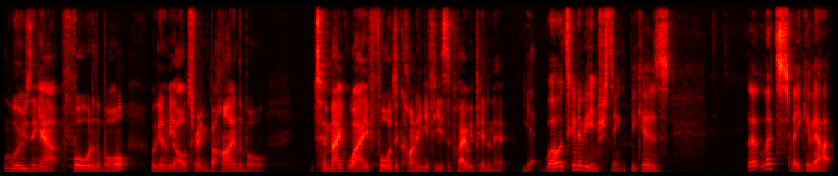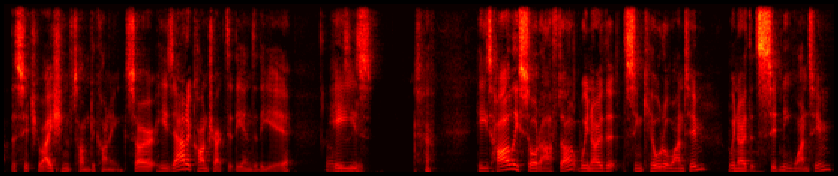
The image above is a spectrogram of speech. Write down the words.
losing out forward of the ball, we're going to be altering behind the ball to make way for De Koning if he is to play with Pittonet. Yeah. Well, it's going to be interesting because let's speak about the situation of Tom De Koning. So he's out of contract at the end of the year. Oh, he's he's highly sought after. We know that St Kilda want him. We know that mm. Sydney want him.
